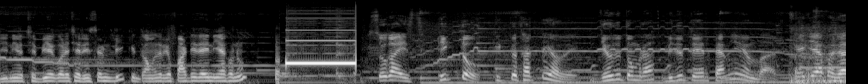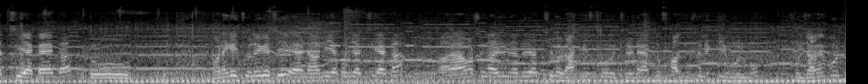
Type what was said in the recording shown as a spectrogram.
যিনি হচ্ছে বিয়ে করেছে রিসেন্টলি কিন্তু আমাদেরকে পার্টি দেয়নি এখনও। সো গাইস ঠিক তো? ঠিক তো থাকতেই হবে। যেহেতু তোমরা বিদ্যুতের ফ্যামিলি মেম্বার এই যে এখন যাচ্ছি একা একা তো অনেকেই চলে গেছে অ্যান্ড আমি এখন যাচ্ছি একা। আর আমার সঙ্গে আরেকজন যাতে যাচ্ছিল, রাকেশ তো ছেলেটা এত ফালতু ছেলে, কি বলব? তো যাবে বলল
